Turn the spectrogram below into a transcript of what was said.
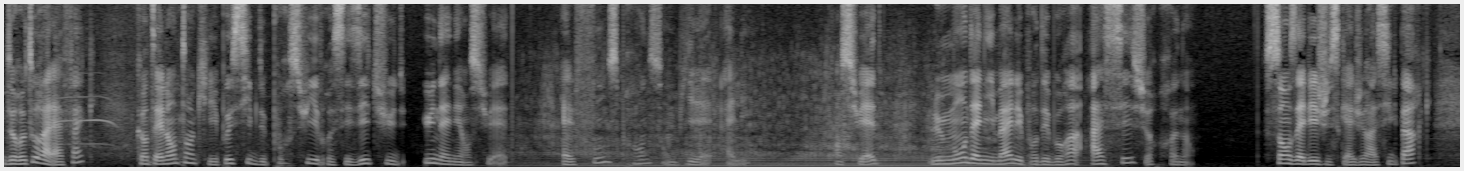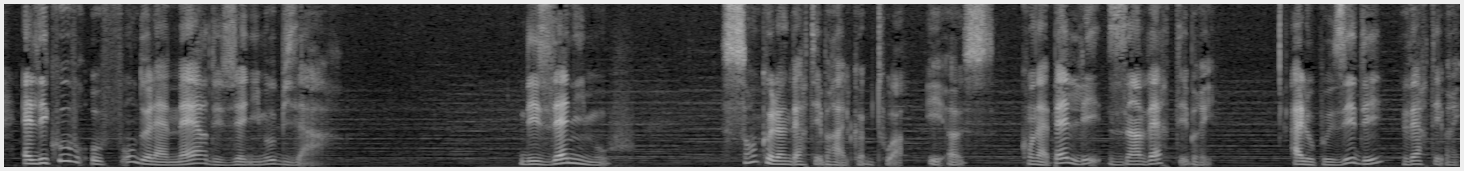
De retour à la fac, quand elle entend qu'il est possible de poursuivre ses études une année en Suède, elle fonce prendre son billet aller. En Suède, le monde animal est pour Déborah assez surprenant. Sans aller jusqu'à Jurassic Park, elle découvre au fond de la mer des animaux bizarres. Des animaux sans colonne vertébrale comme toi et os, qu'on appelle les invertébrés, à l'opposé des vertébrés.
